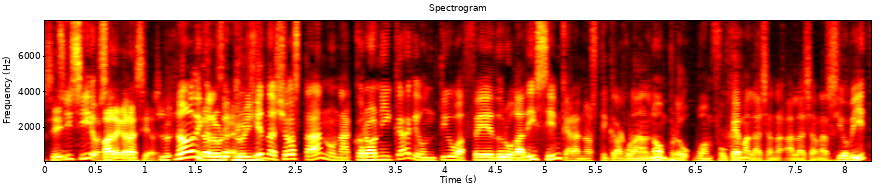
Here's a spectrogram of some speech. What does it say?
Sí, Sí, sí, o vale, sea, gràcies. No, no, dic que l'ori- l'origen d'això està en una crònica que un tio va fer drogadíssim, que ara no estic recordant el nom, però ho enfoquem a la, a la generació beat,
